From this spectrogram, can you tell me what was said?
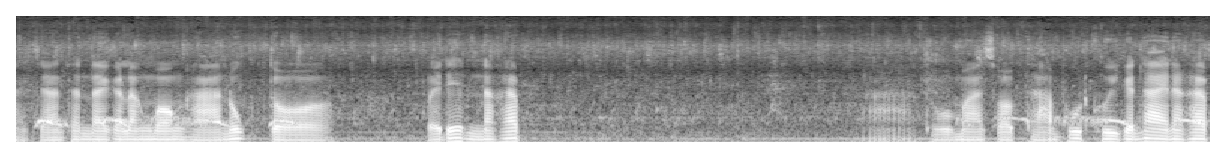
อาจารย์ท่านใดกำลังมองหานกต่อไปเด่นนะครับโทรมาสอบถามพูดคุยกันได้นะครับ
